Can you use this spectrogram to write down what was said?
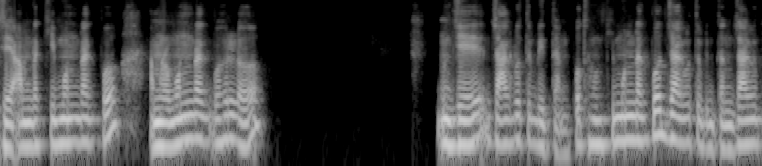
যে আমরা কি মনে রাখব? আমরা মনে রাখব হলো যে জাগ্রত বিজ্ঞান প্রথম কি মনে রাখব? জাগ্রত বিজ্ঞান জাগ্রত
